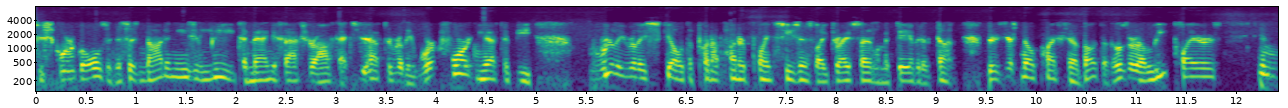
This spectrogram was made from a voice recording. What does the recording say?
to score goals in. This is not an easy league to manufacture offense. You have to really work for it, and you have to be really, really skilled to put up 100 point seasons like Draisaitl and McDavid have done. There's just no question about that. Those are elite players in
